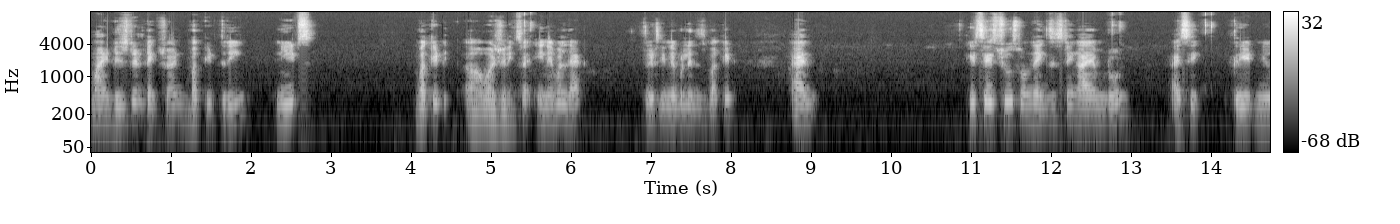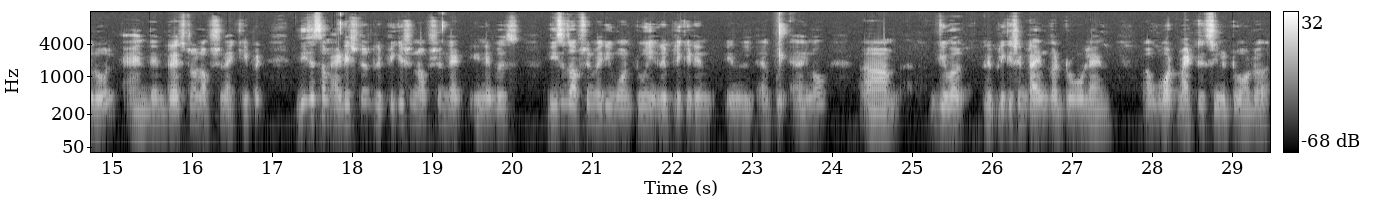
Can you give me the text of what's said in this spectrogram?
my digital tech joint bucket 3 needs bucket uh, versioning. So I enable that. So it's enabled in this bucket. And it says choose from the existing IAM role I say create new role and then rest all option I keep it. These are some additional replication option that enables these is the option where you want to replicate in in uh, uh, you know um, give a replication time control and uh, what matrix you need to order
